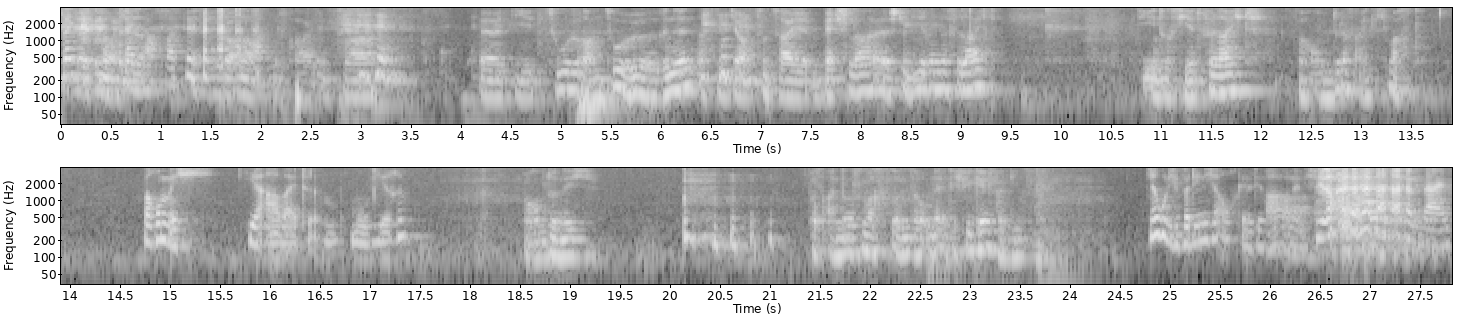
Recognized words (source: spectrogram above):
Möchtest du genau, ich vielleicht hätte- auch was? hätte sogar auch noch eine Frage. Und zwar äh, die Zuhörer und Zuhörerinnen, das sind ja auch zum Teil Bachelor-Studierende vielleicht, die interessiert vielleicht, warum du das eigentlich machst. Warum ich hier arbeite und promoviere? Warum du nicht was anderes machst und da unendlich viel Geld verdienst. Ja gut, hier verdiene ich ja auch Geld jetzt. Ah. Unendlich viel. Nein.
